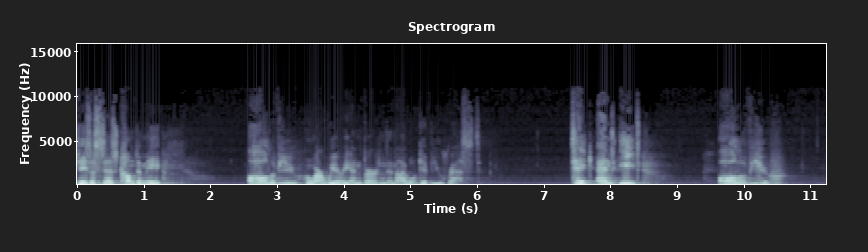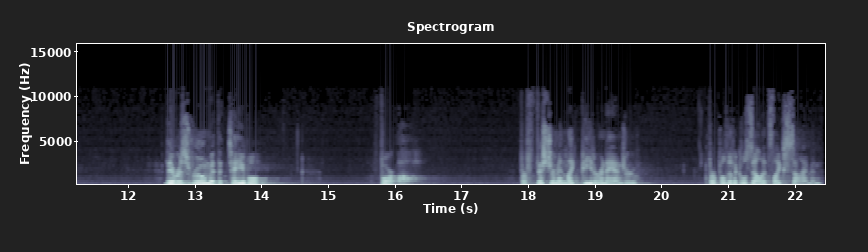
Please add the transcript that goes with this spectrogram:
Jesus says, Come to me, all of you who are weary and burdened, and I will give you rest. Take and eat, all of you. There is room at the table for all. For fishermen like Peter and Andrew, for political zealots like Simon,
